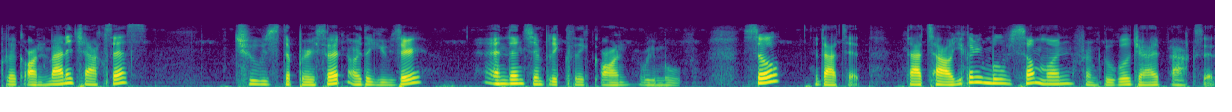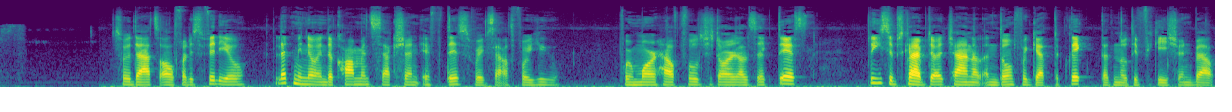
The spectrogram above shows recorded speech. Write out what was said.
click on manage access, choose the person or the user, and then simply click on remove. So that's it. That's how you can remove someone from Google Drive access. So that's all for this video. Let me know in the comments section if this works out for you. For more helpful tutorials like this, please subscribe to our channel and don't forget to click that notification bell.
